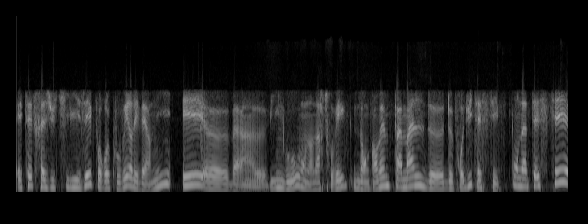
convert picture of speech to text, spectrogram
était très utilisé pour recouvrir les vernis et ben bingo, on en a retrouvé dans quand même pas mal de, produits testés. On a testé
